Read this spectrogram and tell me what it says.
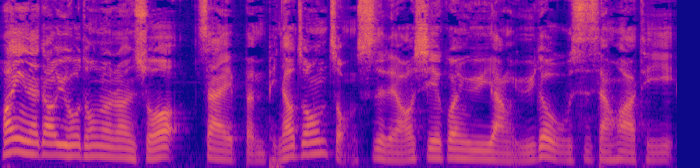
欢迎来到鱼活通乱乱说，在本频道中总是聊些关于养鱼的五四三话题。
